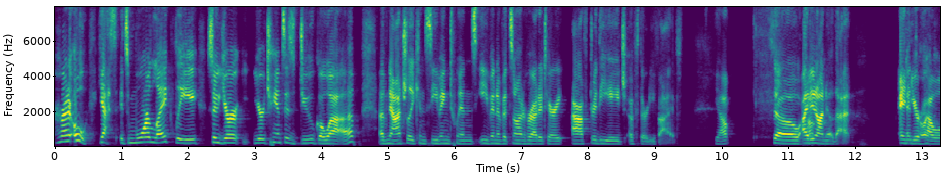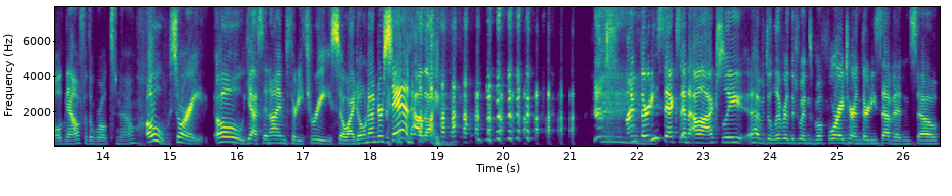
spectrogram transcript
hereditary. Oh, yes, it's more likely. So your your chances do go up of naturally conceiving twins, even if it's not hereditary, after the age of 35. Yep. So I did not know that. And, And you're so I- how old now for the world to know? Oh, sorry. Oh, yes, and I'm 33, so I don't understand how that. I'm 36, and I'll actually have delivered the twins before I turn 37. So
